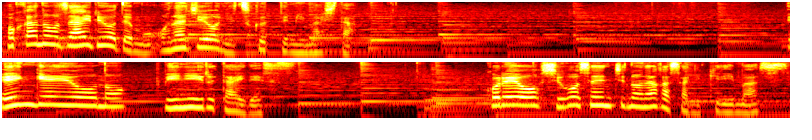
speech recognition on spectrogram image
他の材料でも同じように作ってみました。園芸用のビニールタイです。これを4、5センチの長さに切ります。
